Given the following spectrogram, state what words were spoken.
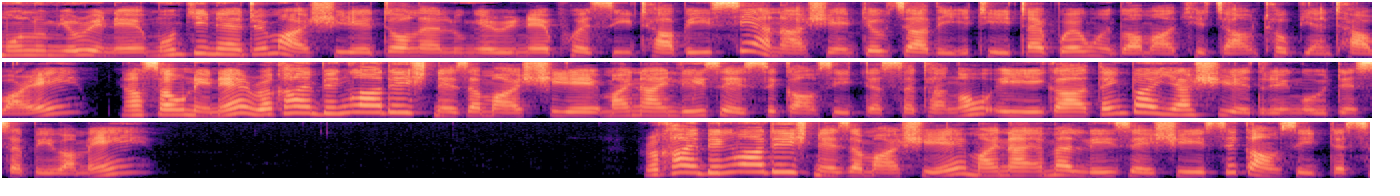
မွန်လူမျိုးတွေနဲ့မွန်ပြည်နယ်တွင်းမှာရှိတဲ့တော်လန်လူငယ်တွေနဲ့ဖွဲ့စည်းထားပြီးဆီယနာရှင်ပြုတ်ကျသည့်အထိတိုက်ပွဲဝင်သွားမှာဖြစ်ကြောင်းထုတ်ပြန်ထားပါတယ်။နောက်ဆုံးအနေနဲ့ရခိုင်ဘင်္ဂလားဒေ့ရှ်နယ်စပ်မှာရှိတဲ့မိုင်နိုင်40စစ်ကောင်စီတပ်စခန်းကိုအေအေကတင်ပိုက်ရရှိတဲ့တဲ့ရင်ကိုတင်ဆက်ပေးပါမယ်။ ရခိုင်ဘင်္ဂလားဒေ့ရှ်နယ်စပ်မှာရှိတဲ့မိုင်နိုင်အမှတ်40ရှိစစ်ကောင်စီတပ်စ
